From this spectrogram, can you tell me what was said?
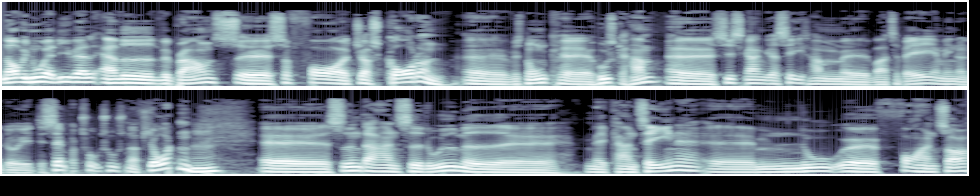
når vi nu alligevel er ved, ved Browns, øh, så får Josh Gordon, øh, hvis nogen kan huske ham, øh, sidste gang vi har set ham øh, var tilbage, jeg mener det var i december 2014. Mm. Øh, siden der har han siddet ude med, øh, med karantæne. Øh, nu øh, får han så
